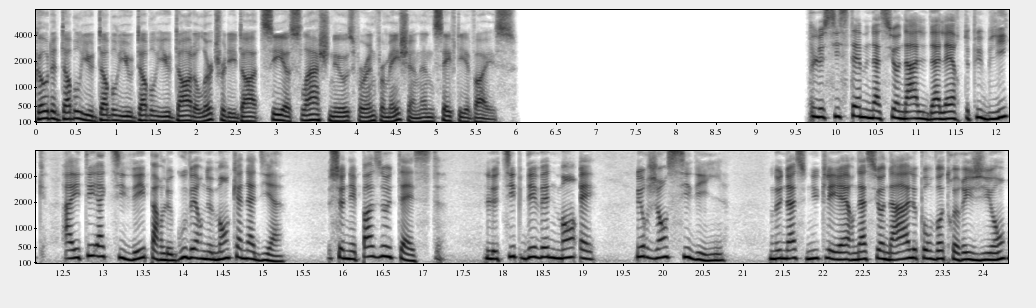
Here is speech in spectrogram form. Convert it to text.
Go to www.alertrity.ca news for information and safety advice. Le système national d'alerte publique a été activé par le gouvernement canadien. Ce n'est pas un test. Le type d'événement est urgence civile, menace nucléaire nationale pour votre région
